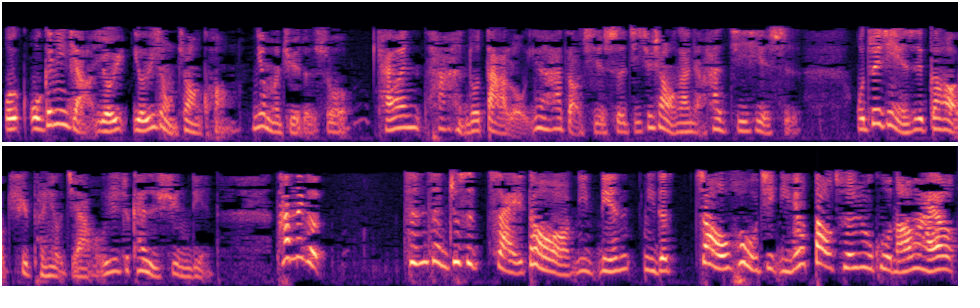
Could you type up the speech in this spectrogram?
我我跟你讲，有一有一种状况，你有没有觉得说，台湾它很多大楼，因为它早期的设计，就像我刚刚讲，它是机械式。我最近也是刚好去朋友家，我就就开始训练。它那个真正就是窄到哦，你连你的照后镜，你要倒车入库，然后它还要。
